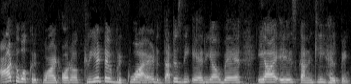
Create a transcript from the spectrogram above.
artwork required or a creative required, that is the area where AI is currently helping.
